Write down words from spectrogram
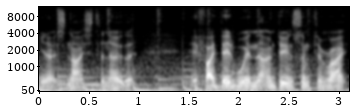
you know, it's nice to know that if I did win that I'm doing something right.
